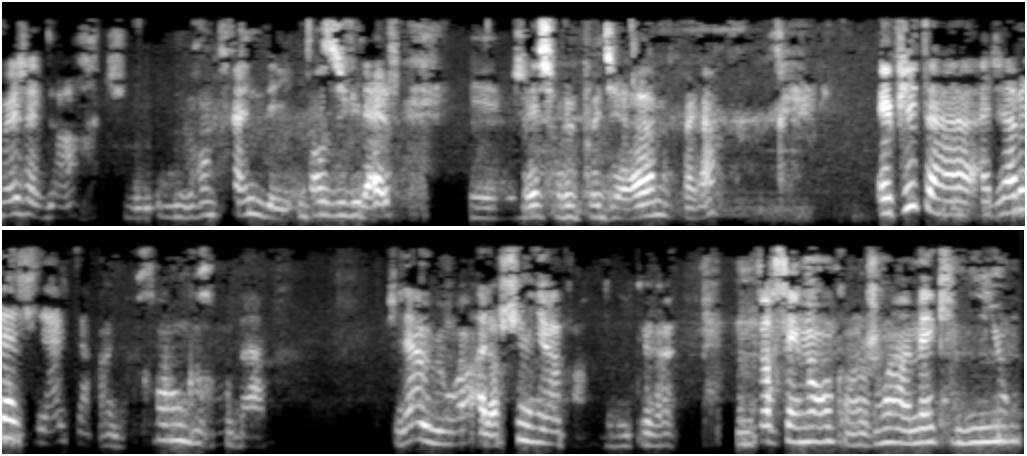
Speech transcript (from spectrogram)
moi j'adore. Je suis une grande fan des danses du village. Et je vais sur le podium, voilà. Et puis t'as à Djerba la finale, t'as un grand grand bar. Puis là au loin, alors je suis myope, hein, donc, euh, donc forcément quand je vois un mec mignon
